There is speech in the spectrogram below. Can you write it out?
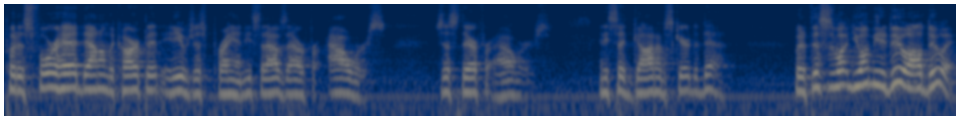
put his forehead down on the carpet, and he was just praying. He said, I was there for hours, just there for hours. And he said, God, I'm scared to death. But if this is what you want me to do, I'll do it.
